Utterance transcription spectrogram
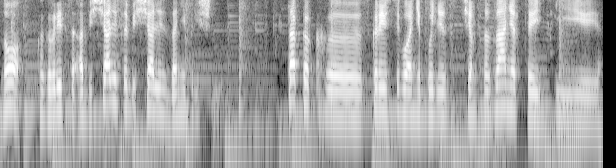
Но, как говорится, обещались, обещались, да не пришли. Так как, э, скорее всего, они были чем-то заняты, и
